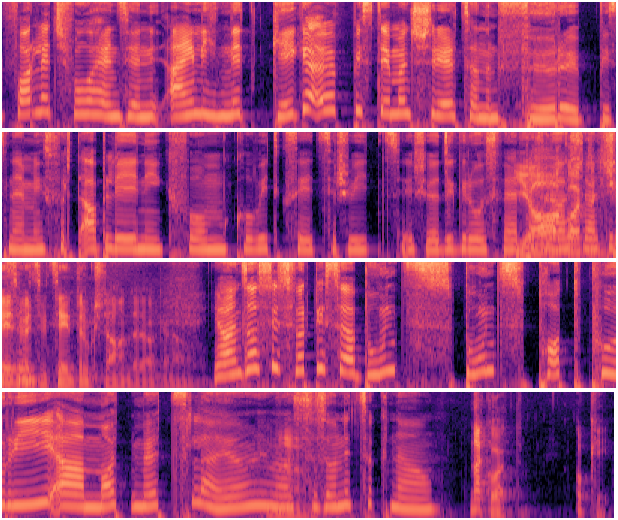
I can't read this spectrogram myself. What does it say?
vorletzte Woche haben sie ja eigentlich nicht gegen etwas demonstriert, sondern für etwas, nämlich für die Ablehnung vom Covid-Gesetz in der Schweiz. ist ja die grosse Ja, gut, das Werbeveranstaltung. ist jetzt im Zentrum gestanden, ja genau. ja, und sonst ist es wirklich so ein buntes, buntes Potpourri an Mo- Mötzeln. Ja. Ich Ja. weiß das auch nicht so genau. Na gut, okay.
